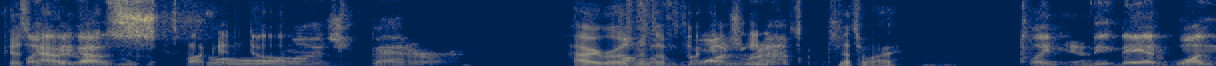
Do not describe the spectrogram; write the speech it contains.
Because Like Howie they got Roseman's a fucking so dog. much better. Howie off Roseman's a fucking one genius. round. That's why. Like Yeah. the, they had one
